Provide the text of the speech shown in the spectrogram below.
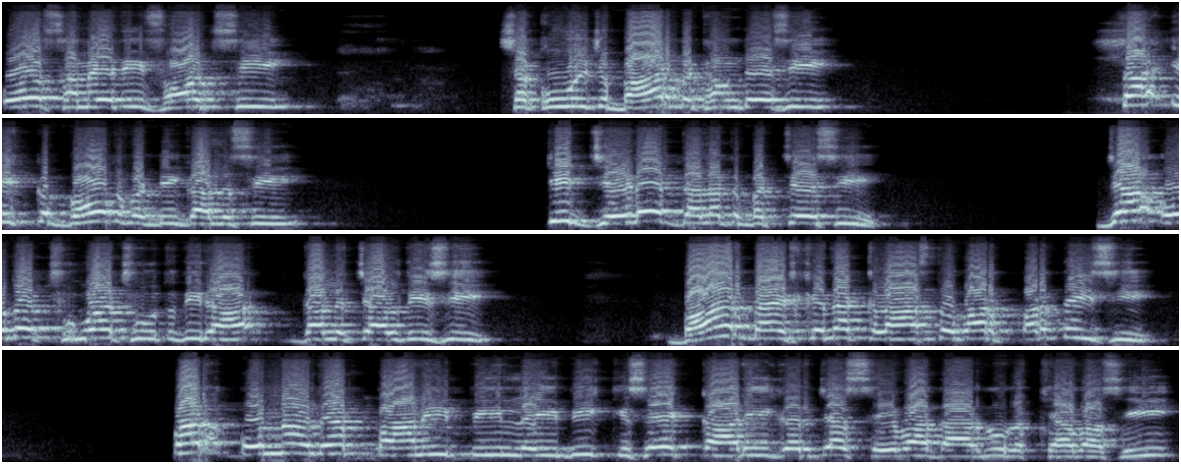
ਉਹ ਸਮੇਂ ਦੀ ਫੌਜ ਸੀ। ਸਕੂਲ 'ਚ ਬਾਹਰ ਬਿਠਾਉਂਦੇ ਸੀ। ਤਾਂ ਇੱਕ ਬਹੁਤ ਵੱਡੀ ਗੱਲ ਸੀ ਕਿ ਜਿਹੜੇ ਦਲਿਤ ਬੱਚੇ ਸੀ ਜਾਂ ਉਹਦਾ ਛੂਆ ਛੂਤ ਦੀ ਰਾ- ਗੱਲ ਚੱਲਦੀ ਸੀ, ਬਾਹਰ ਬੈਠ ਕੇ ਨਾ ਕਲਾਸ ਤੋਂ ਬਾਹਰ ਪੜ੍ਹਦੇ ਹੀ ਸੀ। ਪਰ ਉਹਨਾਂ ਦੇ ਪਾਣੀ ਪੀਣ ਲਈ ਵੀ ਕਿਸੇ ਕਾਰੀਗਰ ਜਾਂ ਸੇਵਾਦਾਰ ਨੂੰ ਰੱਖਿਆ ਵਾ ਸੀ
